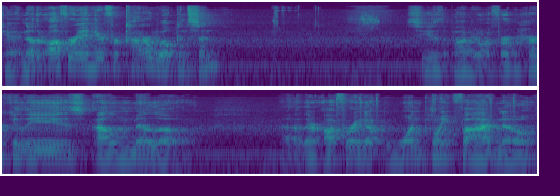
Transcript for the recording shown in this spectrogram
Okay, another offer in here for Connor Wilkinson. Sees the popular one from Heracles Almelo. Uh, they're offering up 1.5, no,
